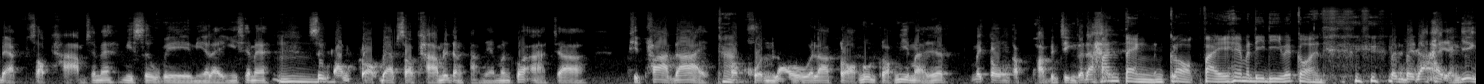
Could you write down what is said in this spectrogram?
แบบสอบถามใช่ไหมมีเซอร์เวยมีอะไรอย่างงี้ใช่ไหมอืมซึ่งการกรอกแบบสอบถามอะไรต่างๆเนี่ยมันก็อาจจะผิดพลาดได้ครับเพราะคนเราเวลากรอกนู่นกรอกนี่มันอาจจะ ไม่ตรงกับความเป็นจริงก็ได้ปั้นแต่งกรอกไปให้มันดีๆไว้ก่อน เป็นไปได้อย่างยิ่ง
